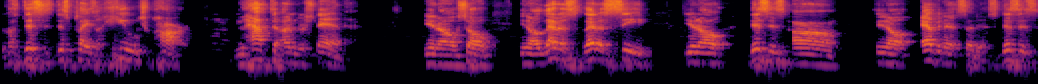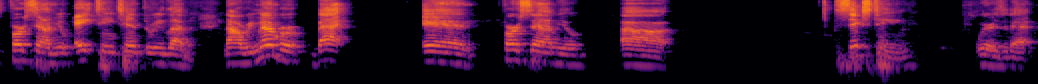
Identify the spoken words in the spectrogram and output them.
because this is this plays a huge part. You have to understand that. You know, so you know, let us let us see, you know, this is um you know, evidence of this. This is First Samuel 18, 10 through 11. Now, remember back in First Samuel uh, 16, where is it at?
